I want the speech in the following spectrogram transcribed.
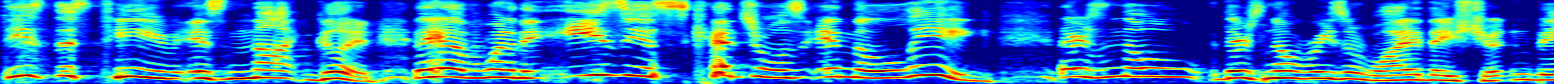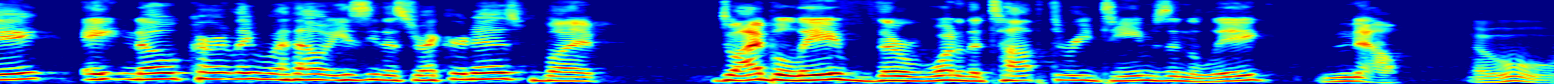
These this team is not good. They have one of the easiest schedules in the league. There's no there's no reason why they shouldn't be 8-0 currently with how easy this record is, but do I believe they're one of the top 3 teams in the league? No. Ooh.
